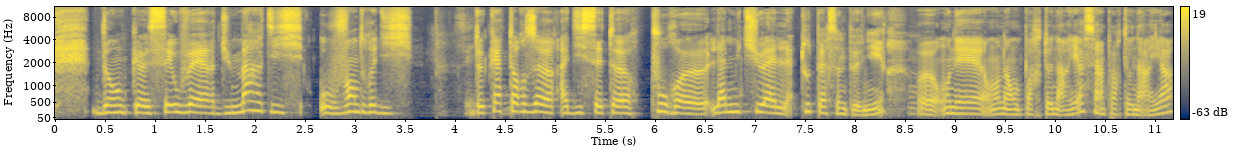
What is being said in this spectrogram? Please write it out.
donc euh, c'est ouvert du mardi au vendredi. De 14h à 17h pour euh, la mutuelle, toute personne peut venir. Euh, on est on est en partenariat, c'est un partenariat.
